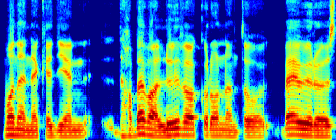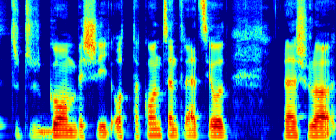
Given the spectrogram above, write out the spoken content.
van ennek egy ilyen, de ha be van lőve, akkor onnantól beőrölsz, gomb, és így ott a koncentrációd, ráadásul a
